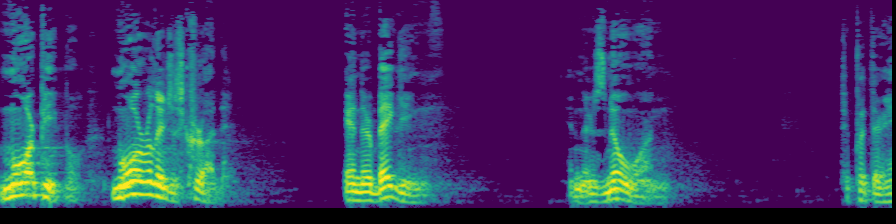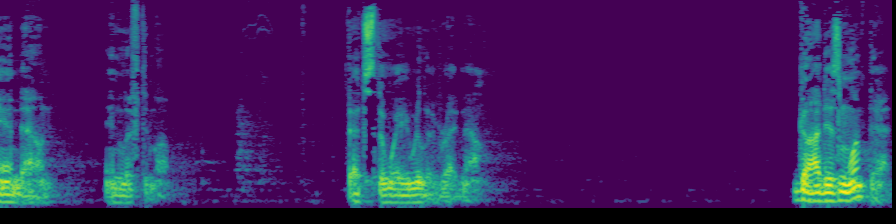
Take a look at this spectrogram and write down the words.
more people, more religious crud. And they're begging, and there's no one to put their hand down and lift them up. That's the way we live right now. God doesn't want that.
